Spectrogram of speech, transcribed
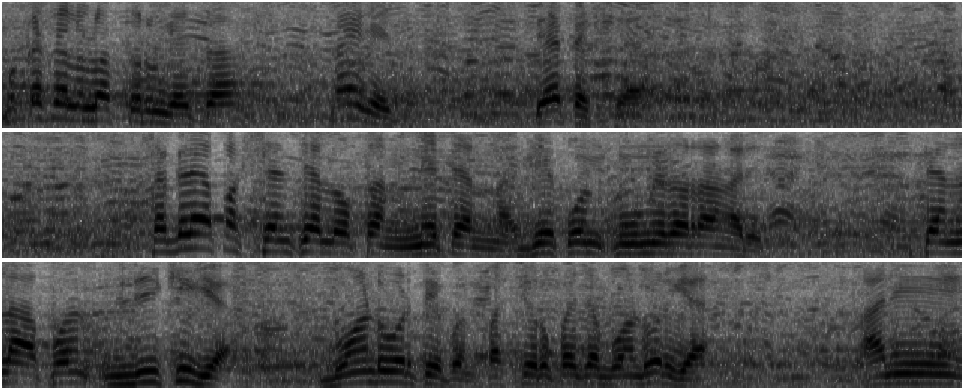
मग कशाला लॉस करून घ्यायचा? नाही घ्यायचा. त्यापेक्षा सगळ्या पक्षांच्या लोकांना नेत्यांना जे कोण उमेदवार राहणार आहेत त्यांना आपण लिखी घ्या. बॉन्डवर ते पण पाचशे रुपयाच्या बॉन्डवर घ्या आणि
